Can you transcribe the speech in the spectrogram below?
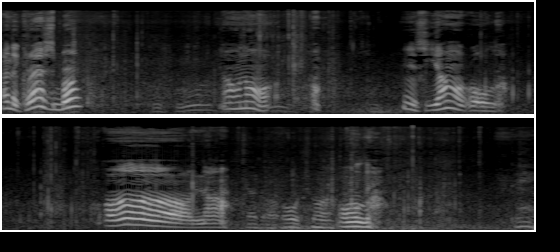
On the grass, bro. Oh, no. It's young or old? Oh, no. That's an old trunk. Old. Dang.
